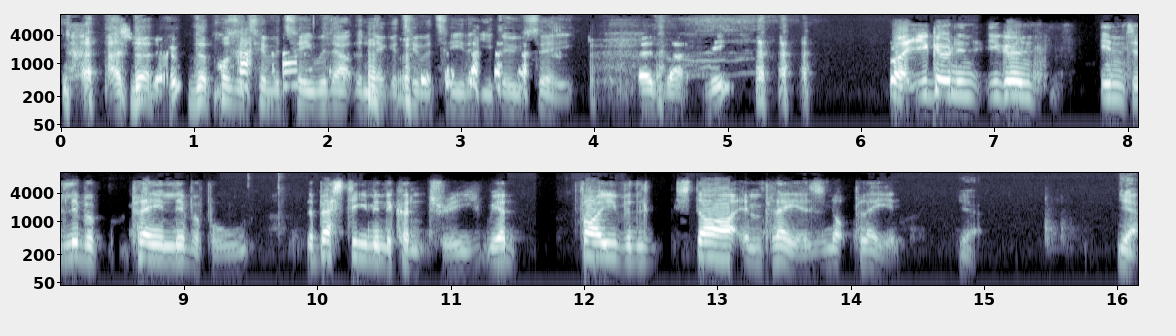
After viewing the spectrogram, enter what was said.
As you The, know. the positivity without the negativity that you do see. Exactly. right, you're going in. You're going into Liverpool, playing Liverpool, the best team in the country. We had five of the starting players not playing. Yeah. Yeah.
